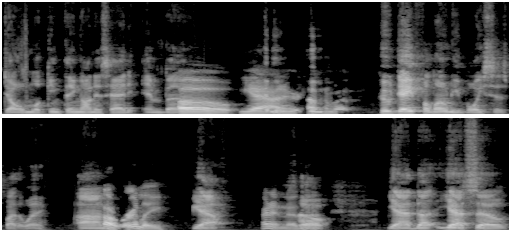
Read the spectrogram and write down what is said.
dome looking thing on his head, Embo, Oh, yeah. I Who- know you're talking about. who Dave Filoni voices, by the way. Um, Oh, really? yeah. I didn't know So, yeah, that yeah. So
